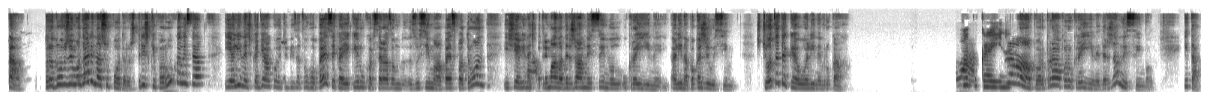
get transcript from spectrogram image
Так, продовжуємо далі нашу подорож. Трішки порухалися. І Аліночка, дякую тобі за твого песика, який рухався разом з усіма. Пес-патрон. І ще Аліночка тримала державний символ України. Аліна, покажи усім. Що це таке у Аліни в руках? Флаг України. Прапор, прапор України, державний символ. І так,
